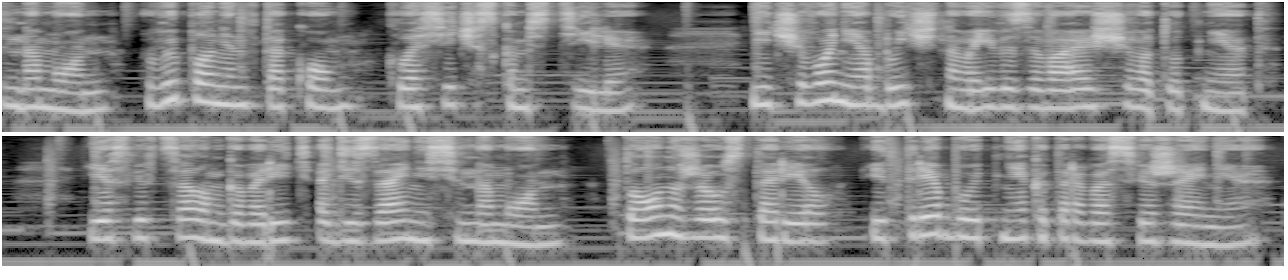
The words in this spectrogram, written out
Cinnamon выполнен в таком классическом стиле. Ничего необычного и вызывающего тут нет. Если в целом говорить о дизайне Cinnamon, то он уже устарел и требует некоторого освежения –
